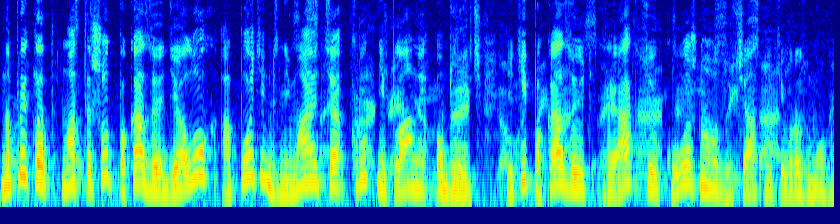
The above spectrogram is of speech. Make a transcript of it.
Наприклад, мастершот показує діалог, а потім знімаються крупні плани облич, які показують реакцію кожного з учасників розмови.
